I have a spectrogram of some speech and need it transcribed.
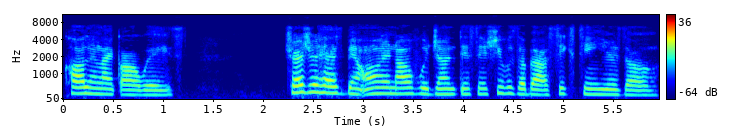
calling like always. Treasure has been on and off with Jonathan since she was about 16 years old.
